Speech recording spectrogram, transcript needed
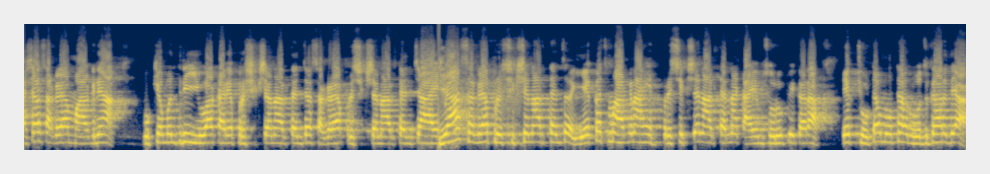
अशा सगळ्या मागण्या मुख्यमंत्री युवा कार्य प्रशिक्षणार्थ्यांच्या सगळ्या प्रशिक्षणार्थ्यांच्या आहेत या सगळ्या प्रशिक्षणार्थ्यांचं एकच मागणं आहे. प्रशिक्षणार्थ्यांना कायमस्वरूपी करा. एक छोटा मोठा रोजगार द्या.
